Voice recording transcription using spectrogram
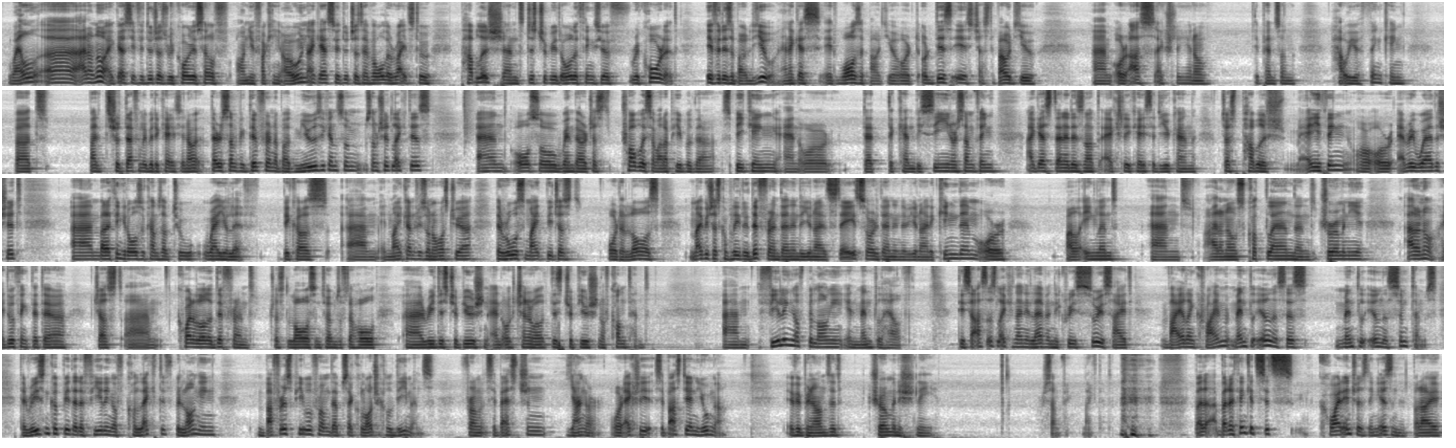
Well, uh, I don't know. I guess if you do just record yourself on your fucking own, I guess you do just have all the rights to publish and distribute all the things you have recorded. If it is about you, and I guess it was about you, or or this is just about you, um, or us actually. You know, depends on how you're thinking. But but it should definitely be the case. You know, there is something different about music and some some shit like this, and also when there are just probably some other people that are speaking and or that they can be seen or something. I guess then it is not actually a case that you can just publish anything or, or everywhere the shit. Um, but I think it also comes up to where you live because um, in my country, so in Austria, the rules might be just or the laws might be just completely different than in the United States or than in the United Kingdom or well England and I don't know Scotland and Germany. I don't know. I do think that there are just um, quite a lot of different just laws in terms of the whole uh, redistribution and or general distribution of content. Um, feeling of belonging in mental health. Disasters like 9/11 decrease suicide, violent crime, mental illnesses, mental illness symptoms. The reason could be that a feeling of collective belonging buffers people from their psychological demons. From Sebastian Junger, or actually Sebastian Junger, if you pronounce it Germanishly, or something like that. but but I think it's it's quite interesting, isn't it? But I,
